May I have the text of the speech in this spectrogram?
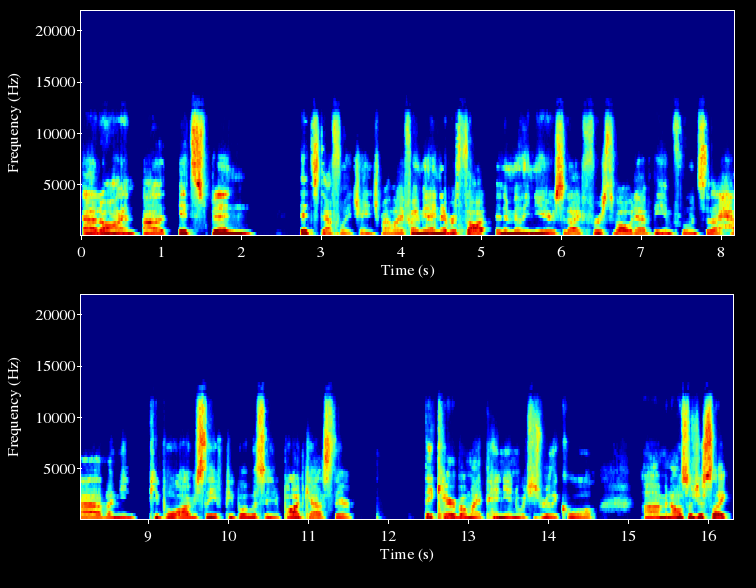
add on. Uh, it's been, it's definitely changed my life. I mean, I never thought in a million years that I, first of all, would have the influence that I have. I mean, people obviously, if people are listening to podcasts, they're they care about my opinion, which is really cool. Um, and also just like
